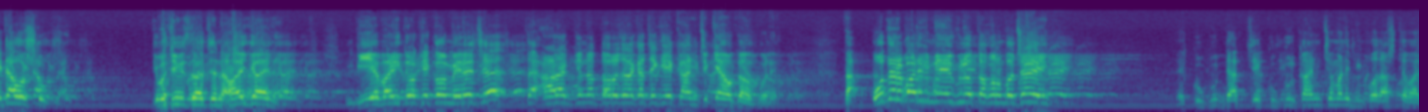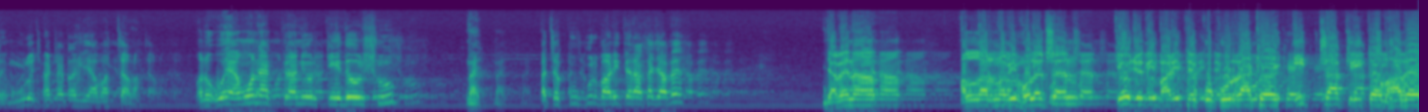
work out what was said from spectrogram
এটাও সুখ নাই। কি বলছি, বুঝতে পারছে না? হয় হয় না? বিয়ে বাড়িতে ওকে কেউ মেরেছে, তাই আর একজনের দরজার কাছে গিয়ে কাঁদছে, কেউ কেউ করে। তা ওদের বাড়ির মেয়েগুলো তখন বলছে "এই, এই কুকুর ডাকছে কুকুর কাঁদছে মানে বিপদ আসতে পারে। মুড়ো ঝাঁটাটা নিয়ে আবার চালা। মানে ও এমন এক প্রাণী ওর কেঁদেও সুখ নাই। আচ্ছা কুকুর বাড়িতে রাখা যাবে? যাবে না। আল্লাহর নবী বলেছেন, কেউ যদি বাড়িতে কুকুর রাখে ইচ্ছাকৃত ভাবে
